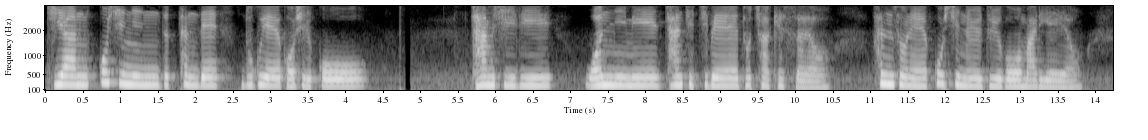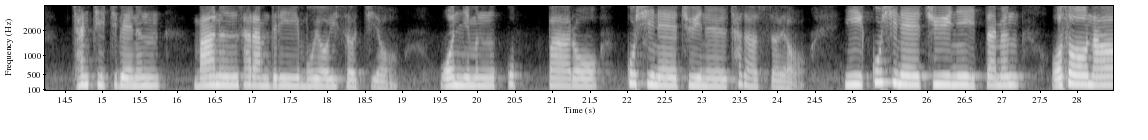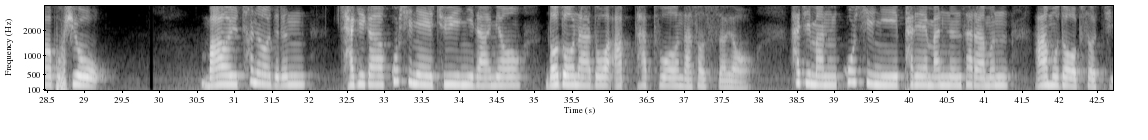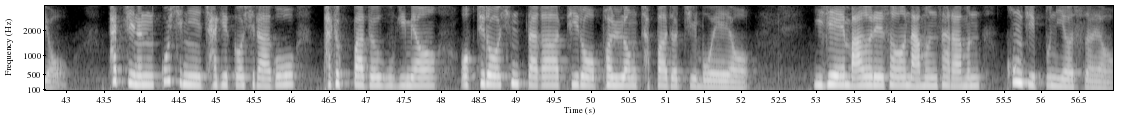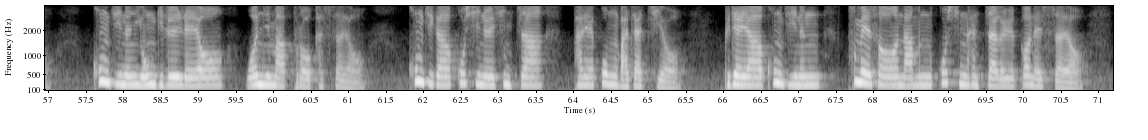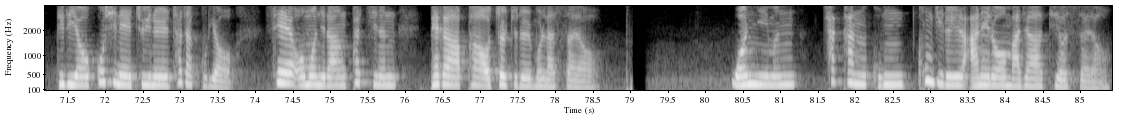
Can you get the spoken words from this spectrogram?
귀한 꽃신인 듯한데 누구의 것일꼬? 잠시 뒤 원님이 잔치집에 도착했어요. 한 손에 꽃신을 들고 말이에요. 잔치집에는 많은 사람들이 모여 있었지요. 원님은 곧바로 꽃신의 주인을 찾았어요. 이 꽃신의 주인이 있다면 어서 나와 보시오. 마을 처녀들은 자기가 꽃신의 주인이라며 너도 나도 앞 다투어 나섰어요. 하지만 꽃신이 발에 맞는 사람은 아무도 없었지요. 팥쥐는 꽃신이 자기 것이라고 바득바득 우기며 억지로 신다가 뒤로 벌렁 자빠졌지 뭐예요. 이제 마을에서 남은 사람은 콩쥐뿐이었어요. 콩쥐는 용기를 내어 원님 앞으로 갔어요. 콩쥐가 꽃신을 신자 발에 꼭 맞았지요. 그제야 콩쥐는 품에서 남은 꽃신 한 짝을 꺼냈어요. 드디어 꽃신의 주인을 찾았구려. 새 어머니랑 팥쥐는 배가 아파 어쩔 줄을 몰랐어요. 원님은 착한 공, 콩쥐를 아내로 맞아 들였어요.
